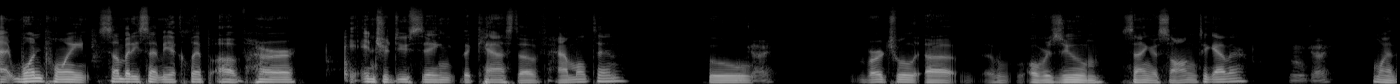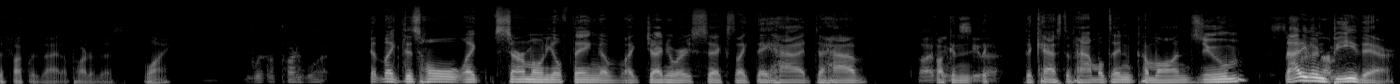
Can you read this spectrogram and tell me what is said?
At one point, somebody sent me a clip of her introducing the cast of Hamilton, who Okay. virtual uh over Zoom sang a song together. Okay. Why the fuck was that a part of this? Why? What a part of what? Like this whole like ceremonial thing of like January 6th, like they had to have Oh, Fucking the- the cast of Hamilton come on Zoom, not even be there.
